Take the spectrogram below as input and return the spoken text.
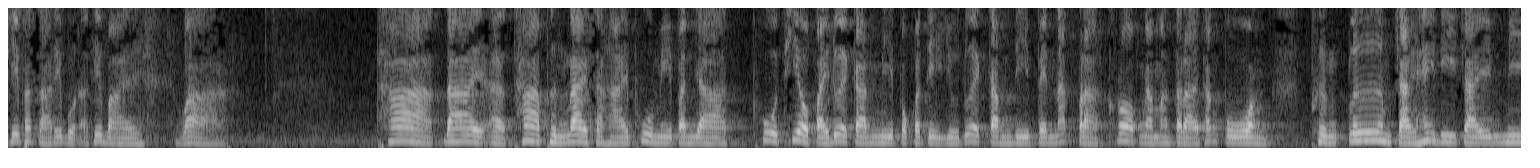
ที่ภาษาริบุตรอธิบายว่าถ้าได้ถ้าพึงได้สหายผู้มีปัญญาผู้เที่ยวไปด้วยกันมีปกติอยู่ด้วยกรรมดีเป็นนักปราดครอบงำอันตรายทั้งปวง พึงปลื้มใจให้ดีใจมี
